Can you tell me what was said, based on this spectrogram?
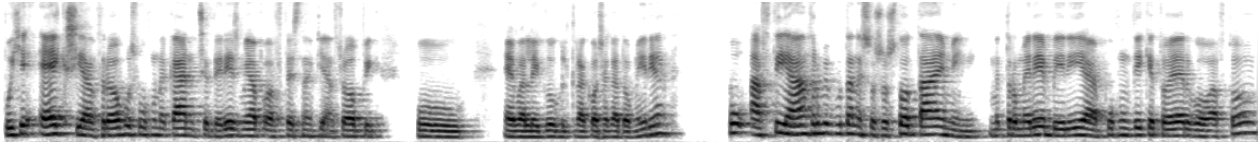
που είχε έξι ανθρώπους που έχουν κάνει τις εταιρείες, μία από αυτές ήταν και η Anthropic, που έβαλε η Google 300 εκατομμύρια, που αυτοί οι άνθρωποι που ήταν στο σωστό timing, με τρομερή εμπειρία, που έχουν δει και το έργο αυτό,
